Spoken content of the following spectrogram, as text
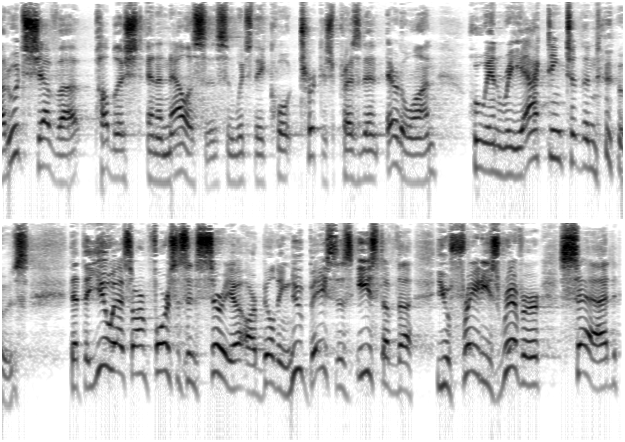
Arutz Sheva published an analysis in which they quote Turkish President Erdogan, who in reacting to the news that the U.S. armed forces in Syria are building new bases east of the Euphrates River said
